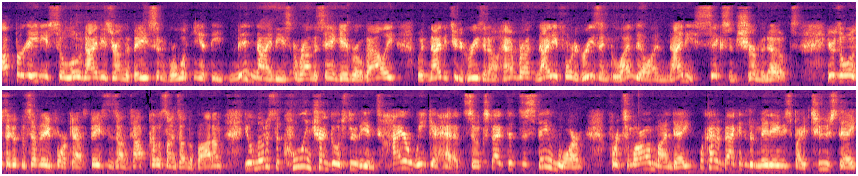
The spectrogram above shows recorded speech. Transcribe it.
Upper 80s to low 90s around the basin. We're looking at the mid 90s around the San Gabriel Valley with 92 degrees in Alhambra, 94 degrees in Glendale, and 96 in Sherman Oaks. Here's what it looks like at the 7 day forecast. Basins on top, coastlines on the bottom. You'll notice the cooling trend goes through the entire week ahead, so expect it to stay warm for tomorrow, Monday. We're kind of back into the mid 80s by Tuesday.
